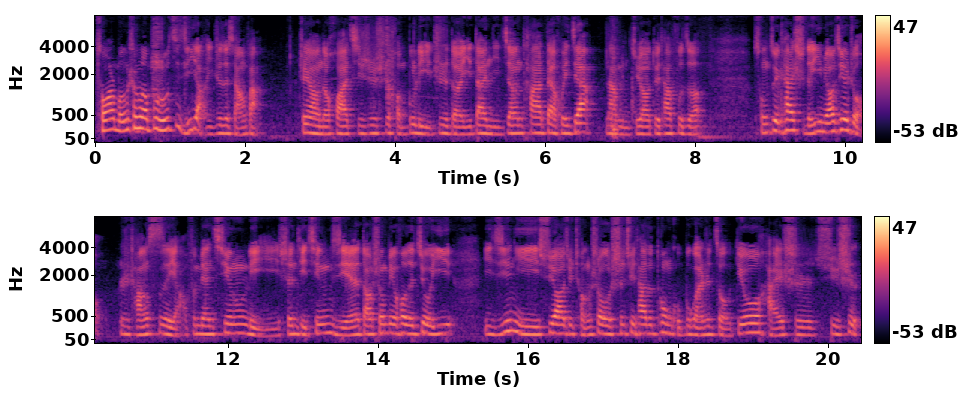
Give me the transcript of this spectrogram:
从而萌生了不如自己养一只的想法。这样的话其实是很不理智的。一旦你将它带回家，那么你就要对它负责。从最开始的疫苗接种、日常饲养、粪便清理、身体清洁，到生病后的就医。以及你需要去承受失去它的痛苦，不管是走丢还是去世，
